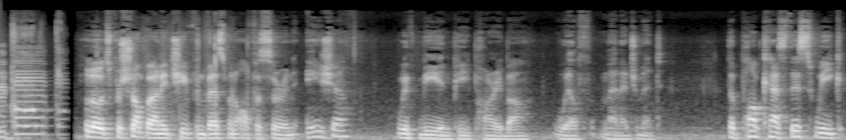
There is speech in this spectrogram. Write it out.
Hello, it's Prashant Bhayani, Chief Investment Officer in Asia with BNP Paribas Wealth Management. The podcast this week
